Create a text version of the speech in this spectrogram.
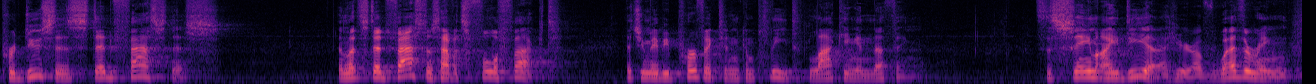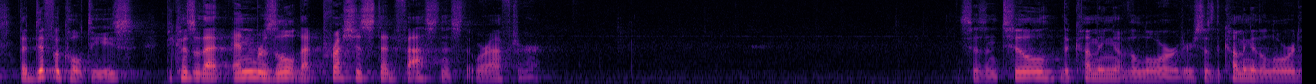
produces steadfastness. And let steadfastness have its full effect, that you may be perfect and complete, lacking in nothing. It's the same idea here of weathering the difficulties because of that end result, that precious steadfastness that we're after. He says, until the coming of the Lord, or he says, the coming of the Lord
